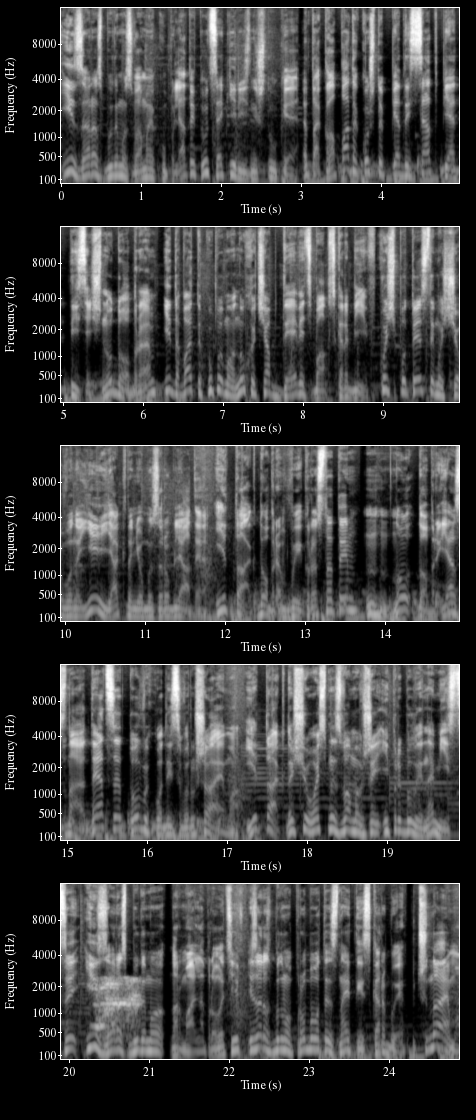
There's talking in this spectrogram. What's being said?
і зараз будемо з вами купляти тут всякі різні штуки. І так, лопата коштує 55 тисяч. Ну добре. І давайте купимо, ну хоча б 9 баб скарбів. Хоч потестимо, що воно є і як на ньому заробляти. І так, добре, використати. Угу, ну добре, я знаю, де це, то виходить, вирушаємо. І так, ну що, ось ми з вами вже і прибули на місце, і зараз будемо нормально пролетів. І зараз будемо пробувати знайти скарби. Починаємо.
